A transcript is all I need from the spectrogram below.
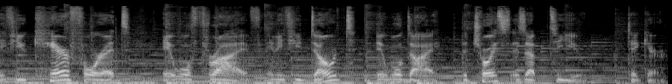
If you care for it, it will thrive. And if you don't, it will die. The choice is up to you. Take care.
